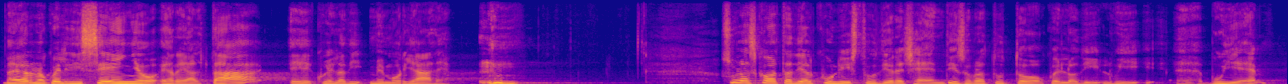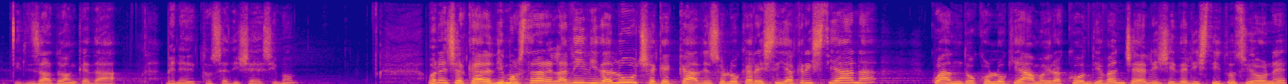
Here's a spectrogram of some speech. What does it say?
ma erano quelli di segno e realtà e quella di memoriale. Sulla scorta di alcuni studi recenti, soprattutto quello di Louis eh, Bouillet, utilizzato anche da Benedetto XVI, vorrei cercare di mostrare la vivida luce che cade sull'Eucaristia cristiana quando collochiamo i racconti evangelici dell'istituzione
